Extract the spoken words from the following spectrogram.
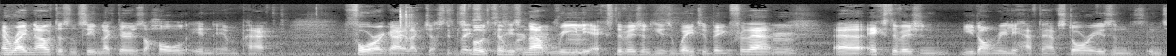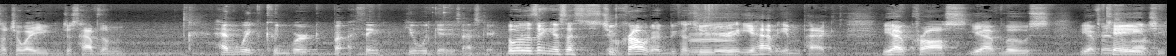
And right now, it doesn't seem like there is a hole in Impact for a guy like Justin Smooth because he's not right? really Mm. X Division. He's way too big for that. Mm. Uh, X Division, you don't really have to have stories in, in such a way. You can just have them. Heavyweight could work, but I think he would get his ass kicked. Well, the thing is that's too crowded because you Mm. you have Impact, you have Kross, you have Moose, you have There's a lot of Cage.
